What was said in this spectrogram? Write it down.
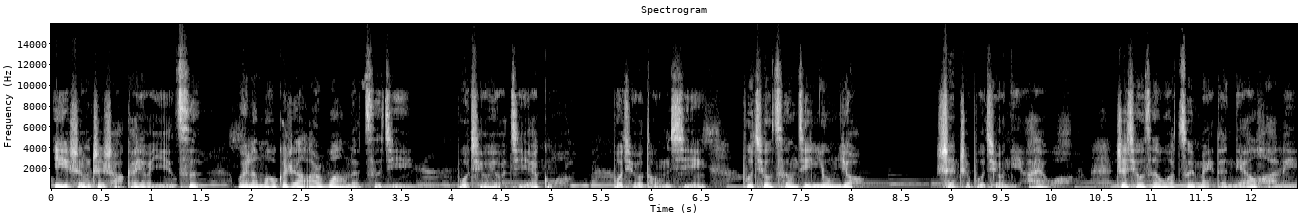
一生至少该有一次。”为了某个人而忘了自己，不求有结果，不求同行，不求曾经拥有，甚至不求你爱我，只求在我最美的年华里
